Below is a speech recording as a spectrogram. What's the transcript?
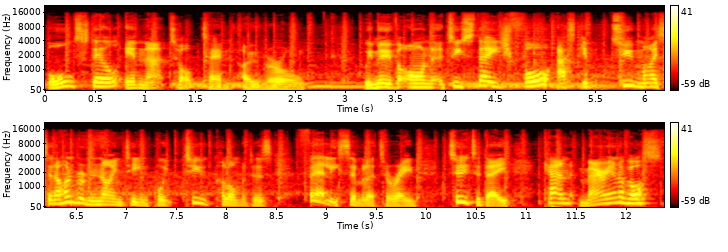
all still in that top 10 overall. We move on to stage four, Askim to Mysen, 119.2 kilometres, fairly similar terrain to today. Can Marianne Vos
